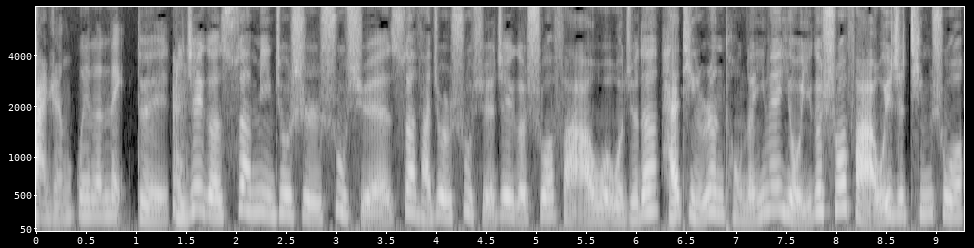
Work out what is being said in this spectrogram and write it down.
把人归了类，对 你这个算命就是数学，算法就是数学这个说法，我我觉得还挺认同的。因为有一个说法，我一直听说，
